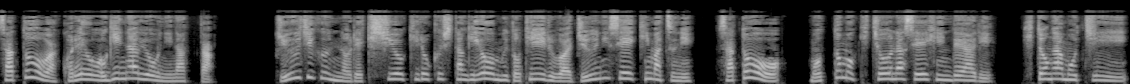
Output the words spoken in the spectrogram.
砂糖はこれを補うようになった。十字軍の歴史を記録したギオーム・ドティールは12世紀末に砂糖を最も貴重な製品であり、人が用い、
